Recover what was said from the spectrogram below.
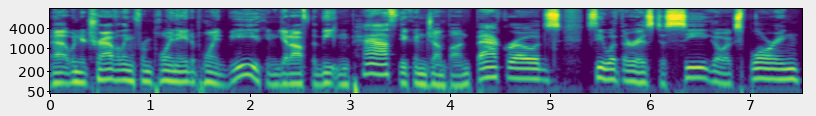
Uh, when you're traveling from point A to point B, you can get off the beaten path, you can jump on back roads, see what there is to see, go exploring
